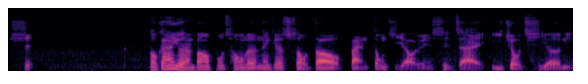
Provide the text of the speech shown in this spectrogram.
是。哦，刚刚有人帮我补充了，那个首道办冬季奥运是在一九七二年。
